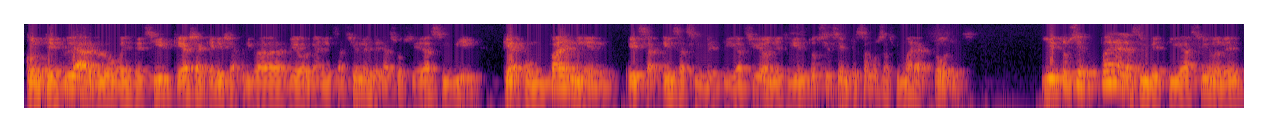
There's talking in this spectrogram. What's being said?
contemplarlo, es decir, que haya querellas privadas de organizaciones de la sociedad civil que acompañen esas investigaciones y entonces empezamos a sumar actores. Y entonces para las investigaciones,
